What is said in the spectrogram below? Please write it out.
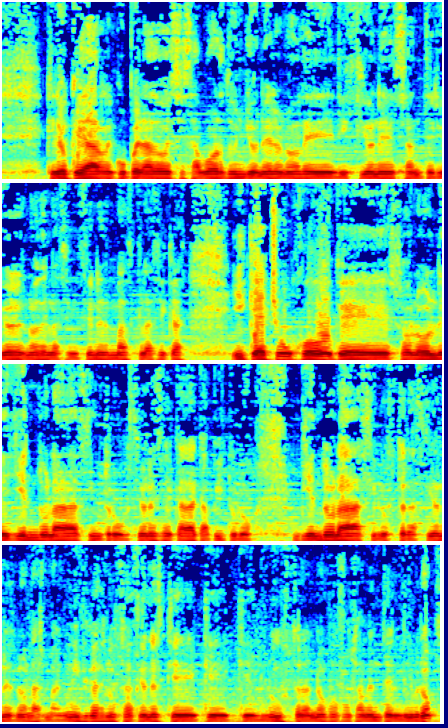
Creo que ha recuperado ese sabor de un lionero, ¿no? De ediciones anteriores, ¿no? De las ediciones más clásicas. Y que ha hecho un juego que solo leyendo las introducciones de cada capítulo, viendo las ilustraciones, ¿no? Las magníficas ilustraciones que, que, que ilustran, ¿no? Profusamente el libro,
